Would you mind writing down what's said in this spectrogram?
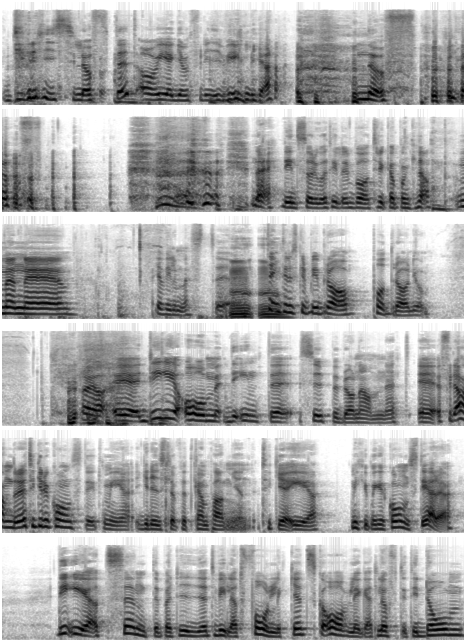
grislöftet av egen fri vilja. Nuff. Nuff. Nej, det är inte så det går till. Det är bara att trycka på en knapp. Men eh, jag ville mest... Eh, tänkte det skulle bli bra poddradio. Ja, eh, det om det inte superbra namnet. Eh, för det andra jag tycker det är konstigt med Grislöftet-kampanjen, tycker jag är mycket, mycket konstigare. Det är att Centerpartiet vill att folket ska avlägga ett löfte till dem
